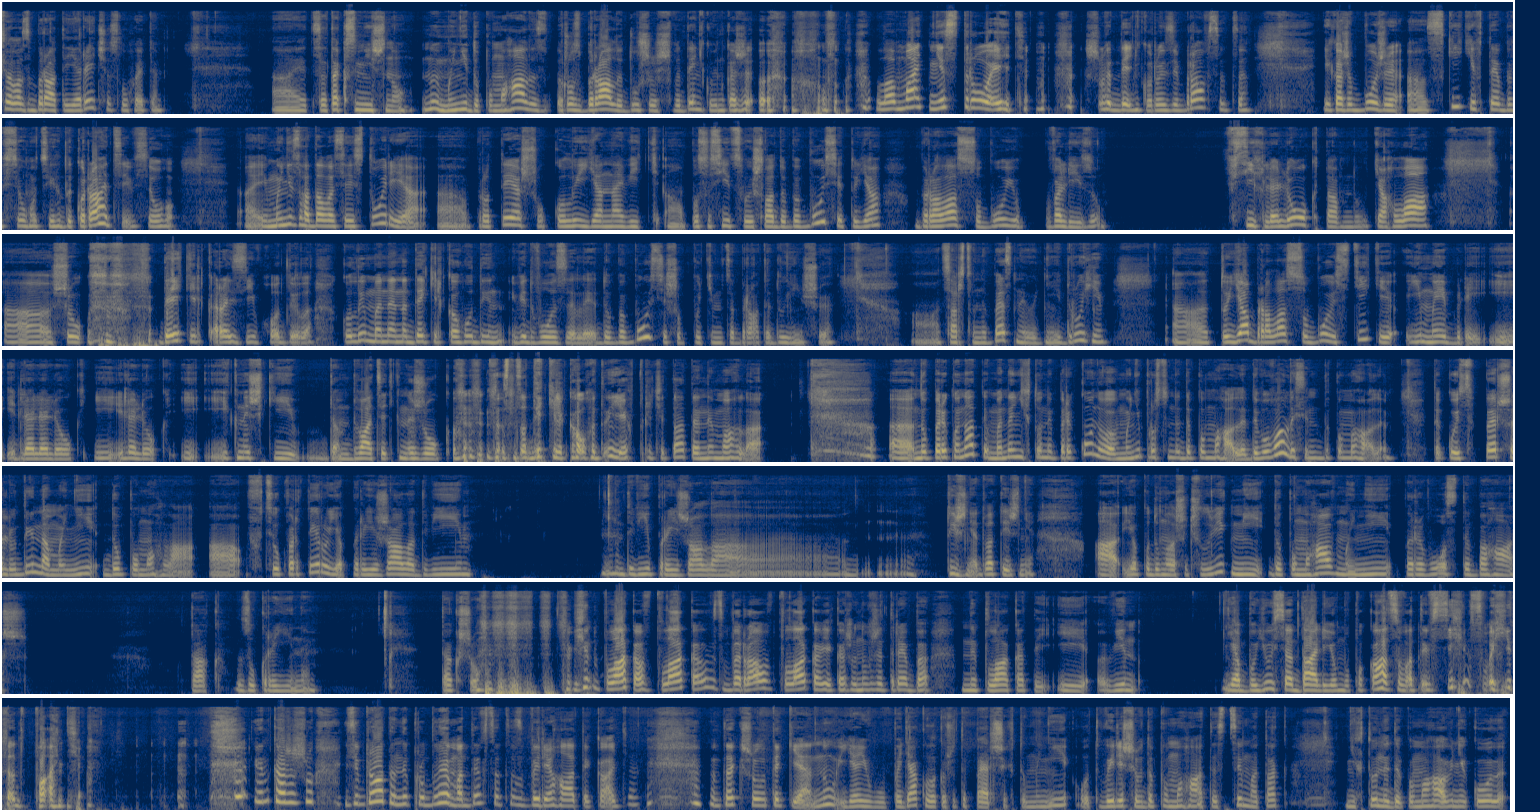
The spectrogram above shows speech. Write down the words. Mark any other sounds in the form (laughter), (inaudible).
почала збирати я речі, слухайте. Це так смішно. Ну і мені допомагали, розбирали дуже швиденько. Він каже: ламать, не строїть. Швиденько розібрав все це. І каже, Боже, скільки в тебе всього цих декорацій, всього. І мені згадалася історія про те, що коли я навіть по сусідству йшла до бабусі, то я брала з собою валізу. Всіх ляльок там ну, тягла, що (laughs) декілька разів ходила. Коли мене на декілька годин відвозили до бабусі, щоб потім забрати до іншої, царство небесне, одні і другі, то я брала з собою стільки і меблі, і, і для ляльок, і ляльок, і, і книжки, там 20 книжок. (laughs) За декілька годин я їх прочитати не могла. Ну, переконати мене ніхто не переконував, мені просто не допомагали. Дивувалися і не допомагали. Так ось перша людина мені допомогла. А в цю квартиру я переїжджала дві, дві приїжджала е, тижня, два тижні. А я подумала, що чоловік мій допомагав мені перевозити багаж. Так, з України. Так що (laughs) він плакав, плакав, збирав, плакав. Я кажу, ну вже треба не плакати. І він, я боюся далі йому показувати всі (laughs) свої надбання. Він каже, що зібрати не проблема, де все це зберігати, Катя. Так що таке. Ну, я йому подякувала, кажу, ти перший, хто мені от вирішив допомагати з цим, а так ніхто не допомагав ніколи.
